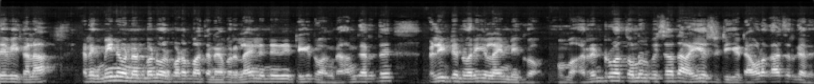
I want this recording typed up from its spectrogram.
தேவி கலா. எனக்கு மீனவ நண்பன் ஒரு படம் பார்த்தேன். அப்புறம் லைனில் நின்று டிக்கெட் வாங்கினேன். அங்கேருந்து வெலிங்டன் வரைக்கும் லைன் நிற்கும். ஆமாம் ரெண்டு ரூபா தொண்ணூறு பைசா தான் ஐஎஸ்டி டிக்கெட் அவ்வளோ காசு இருக்காது.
